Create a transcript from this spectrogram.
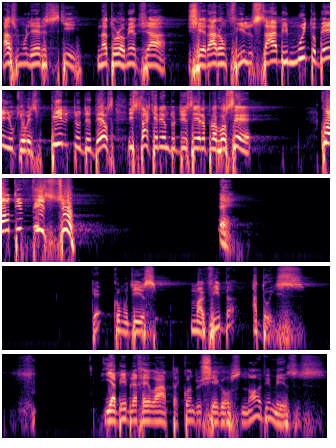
as mulheres que naturalmente já geraram filhos sabem muito bem o que o Espírito de Deus está querendo dizer para você. Quão difícil é. Como diz, uma vida a dois. E a Bíblia relata quando chegam os nove meses,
